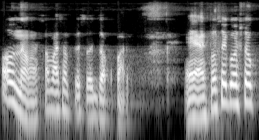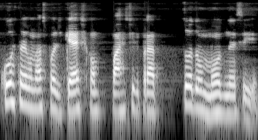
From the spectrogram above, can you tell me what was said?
Ou não, é só mais uma pessoa desocupada. É, se você gostou, curta o nosso podcast, compartilhe para todo mundo nesse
